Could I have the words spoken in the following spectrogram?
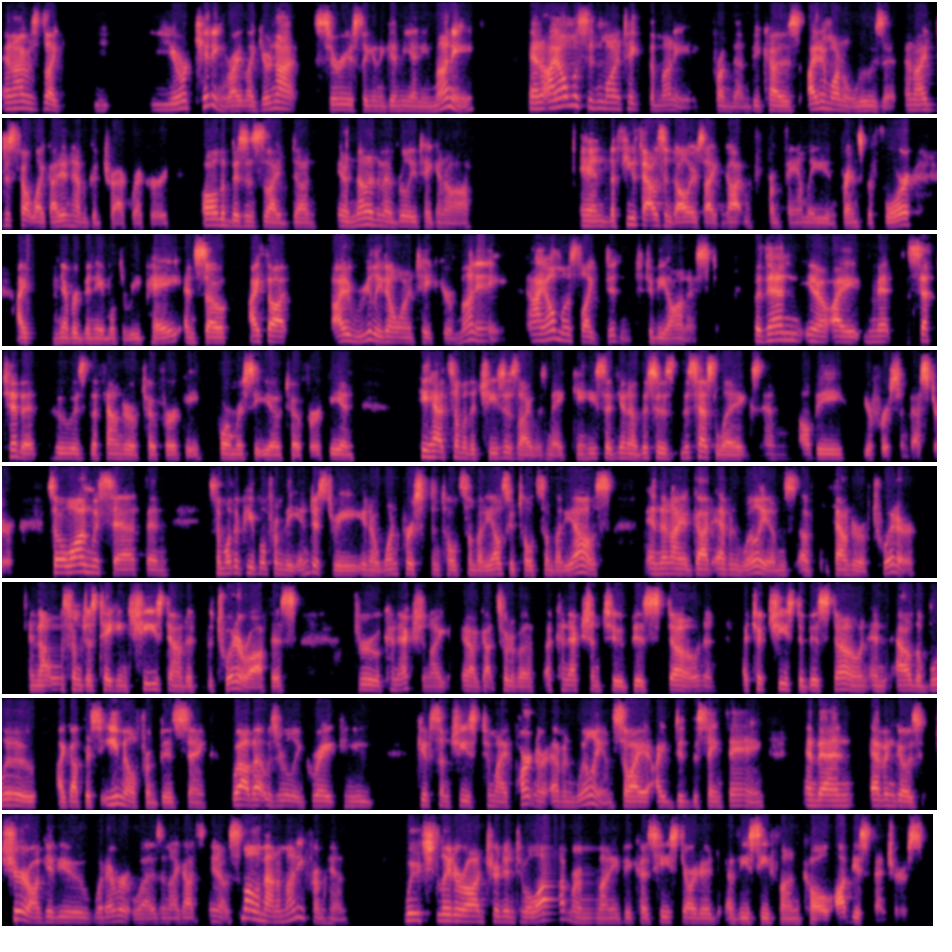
And I was like, You're kidding, right? Like, you're not seriously going to give me any money. And I almost didn't want to take the money from them because I didn't want to lose it. And I just felt like I didn't have a good track record. All the businesses I'd done, you know, none of them had really taken off. And the few thousand dollars I'd gotten from family and friends before, I'd never been able to repay. And so I thought, I really don't want to take your money. And I almost like didn't, to be honest. But then, you know, I met Seth Tibbott, who is the founder of Tofurky, former CEO of Tofurky, and he had some of the cheeses I was making. He said, you know, this is this has legs, and I'll be your first investor. So along with Seth and some other people from the industry, you know, one person told somebody else who told somebody else, and then I got Evan Williams, a founder of Twitter, and that was from just taking cheese down to the Twitter office through a connection. I, I got sort of a, a connection to Biz Stone, and I took cheese to Biz Stone, and out of the blue, I got this email from Biz saying, "Wow, that was really great. Can you give some cheese to my partner Evan Williams?" So I, I did the same thing, And then Evan goes, Sure, I'll give you whatever it was. And I got, you know, a small amount of money from him, which later on turned into a lot more money because he started a VC fund called Obvious Ventures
